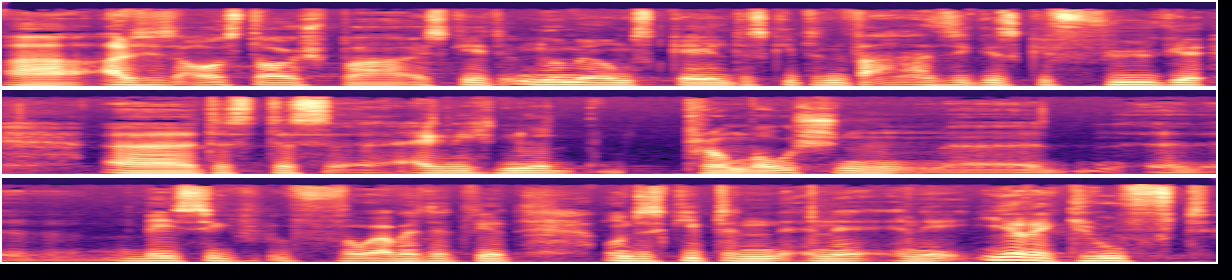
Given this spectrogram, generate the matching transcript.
Äh, alles ist austauschbar, es geht nur mehr ums Geld, es gibt ein wahnsinniges Gefüge, äh, das, das eigentlich nur Promotion-mäßig verarbeitet wird und es gibt ein, eine, eine irre Kluft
